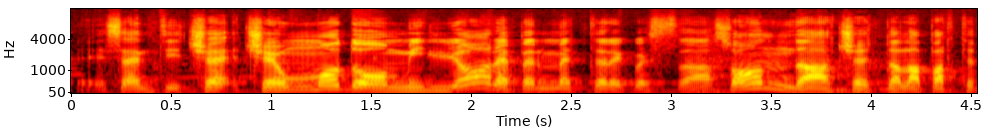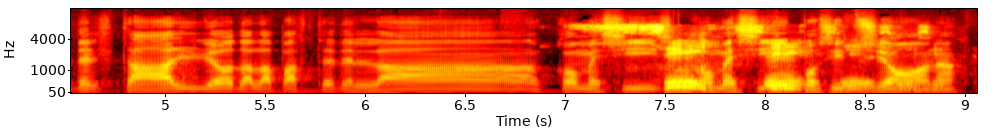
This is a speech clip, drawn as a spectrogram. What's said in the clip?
Eh, Senti, c'è, c'è un modo migliore per mettere questa sonda? C'è dalla parte del taglio, dalla parte della... come si, Sì, come si sì, posiziona? sì.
